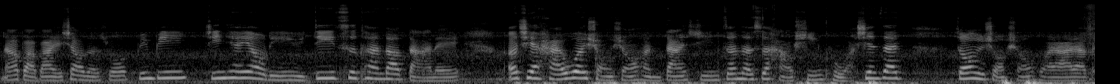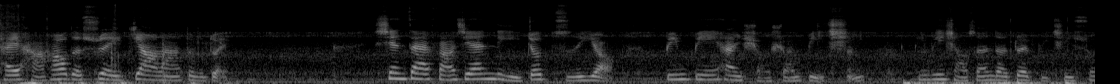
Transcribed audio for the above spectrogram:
然后爸爸也笑着说，冰冰今天要淋雨，第一次看到打雷，而且还为熊熊很担心，真的是好辛苦啊！现在终于熊熊回来了，可以好好的睡觉啦，对不对？现在房间里就只有冰冰和熊熊比奇。冰冰小声的对比奇说：“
